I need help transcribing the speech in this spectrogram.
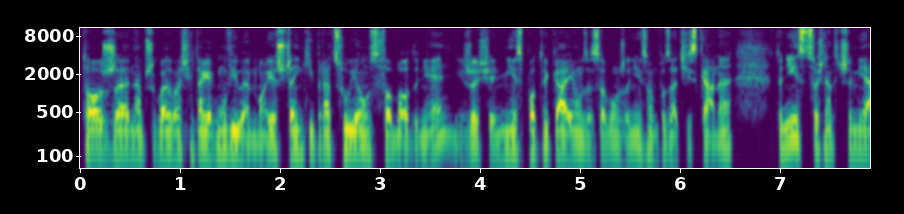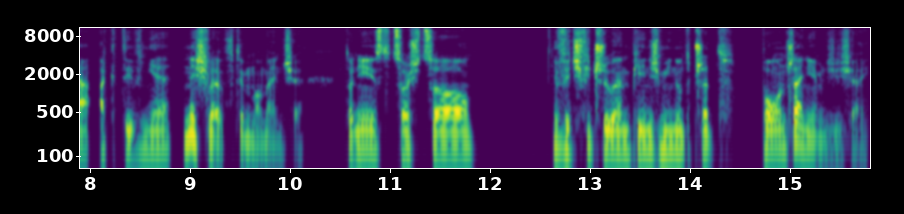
to, że na przykład właśnie tak jak mówiłem, moje szczęki pracują swobodnie i że się nie spotykają ze sobą, że nie są pozaciskane, to nie jest coś, nad czym ja aktywnie myślę w tym momencie. To nie jest coś, co wyćwiczyłem 5 minut przed połączeniem dzisiaj.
